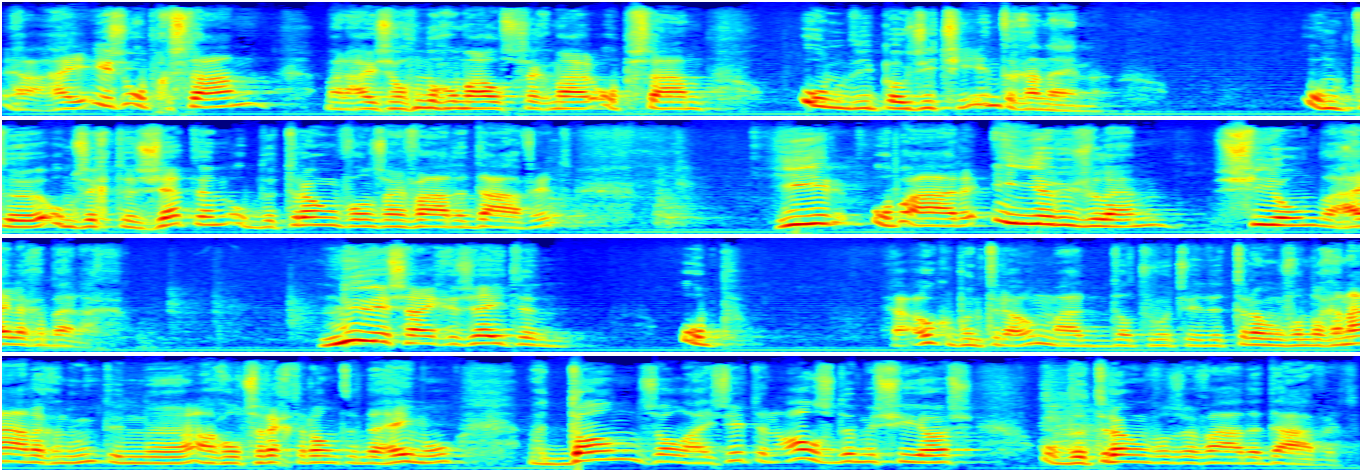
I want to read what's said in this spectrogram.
ja, hij is opgestaan, maar hij zal nogmaals zeg maar, opstaan om die positie in te gaan nemen. Om, om zich te zetten op de troon van zijn vader David. Hier op aarde in Jeruzalem, Sion, de heilige berg. Nu is hij gezeten op, ja, ook op een troon, maar dat wordt weer de troon van de genade genoemd, in, uh, aan Gods rechterhand in de hemel. Maar dan zal hij zitten als de Messias op de troon van zijn vader David.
